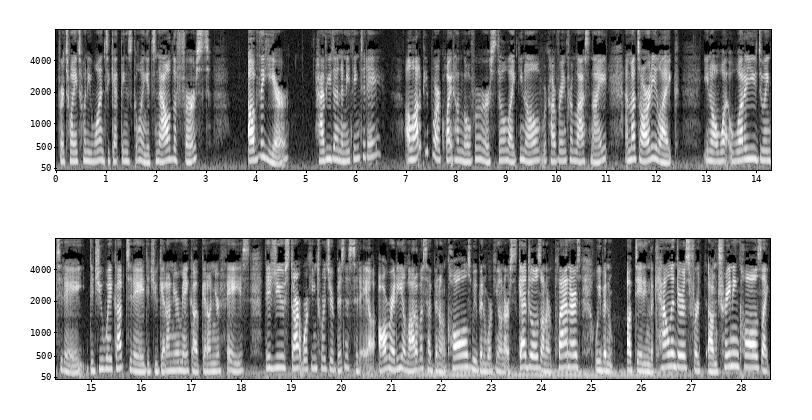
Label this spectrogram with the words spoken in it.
for 2021 to get things going? It's now the first of the year. Have you done anything today? a lot of people are quite hungover or still like, you know, recovering from last night. And that's already like, you know, what what are you doing today? Did you wake up today? Did you get on your makeup, get on your face? Did you start working towards your business today? Already a lot of us have been on calls. We've been working on our schedules, on our planners. We've been updating the calendars for um, training calls. Like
